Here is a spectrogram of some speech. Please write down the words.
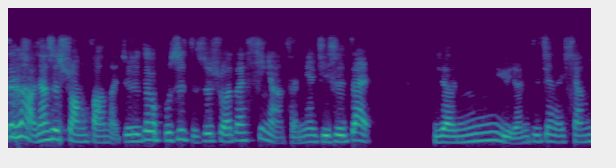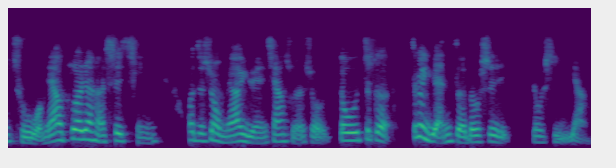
这个好像是双方的，就是这个不是只是说在信仰层面，其实在人与人之间的相处，我们要做任何事情，或者说我们要与人相处的时候，都这个这个原则都是都是一样。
